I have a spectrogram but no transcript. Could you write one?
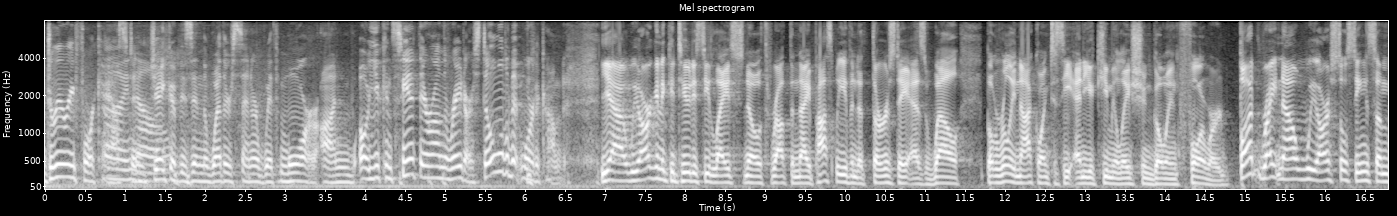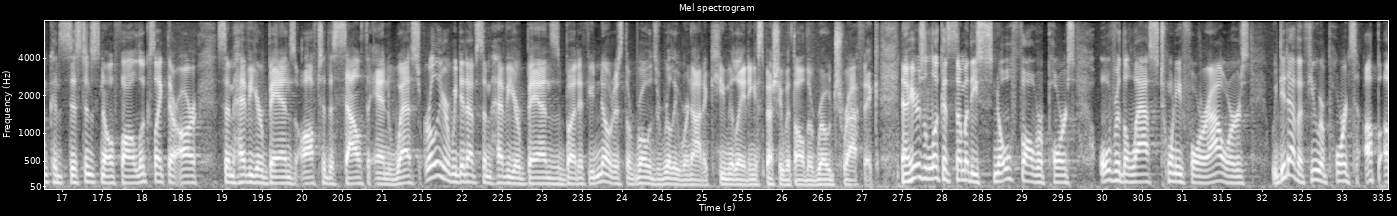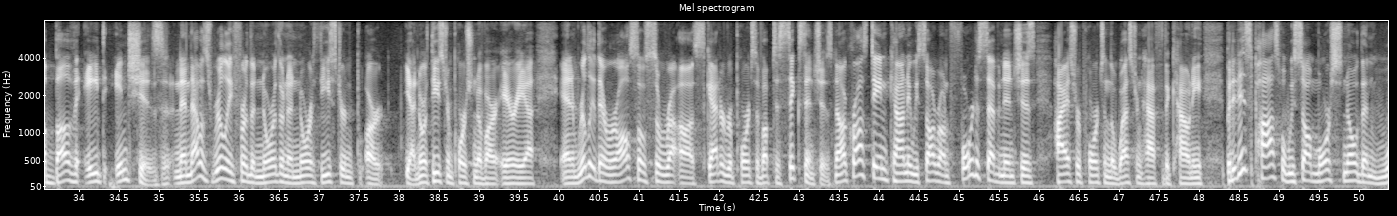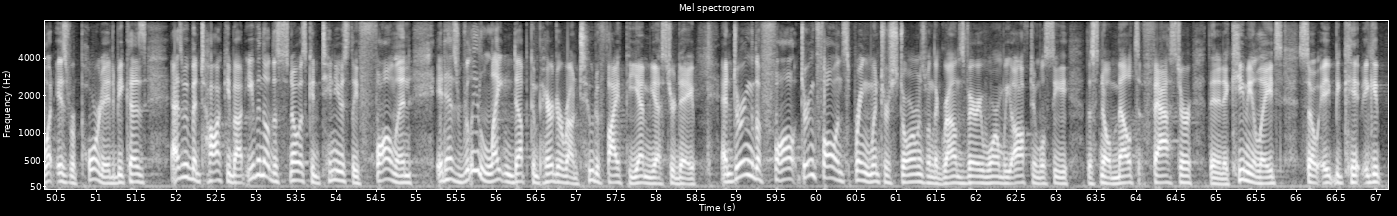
dreary forecast. And Jacob is in the Weather Center with more on, oh, you can see it there on the radar. Still a little bit more to come. yeah, we are going to continue to see light snow throughout the night, possibly even to Thursday as well but we're really not going to see any accumulation going forward. But right now, we are still seeing some consistent snowfall. Looks like there are some heavier bands off to the south and west. Earlier, we did have some heavier bands, but if you notice, the roads really were not accumulating, especially with all the road traffic. Now, here's a look at some of these snowfall reports over the last 24 hours. We did have a few reports up above eight inches, and that was really for the northern and northeastern, or yeah, northeastern portion of our area. And really, there were also uh, scattered reports of up to six inches. Now, across Dane County, we saw around four to seven inches, highest reports in the western half of the county. But it is possible we saw more snow than what is reported because, as we've been talking about, even though the snow has continuously fallen, it has really lightened up compared to around 2 to 5 p.m. yesterday. And during the fall, during fall and spring winter storms, when the ground's very warm, we often will see the snow melt faster than it accumulates. So it,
